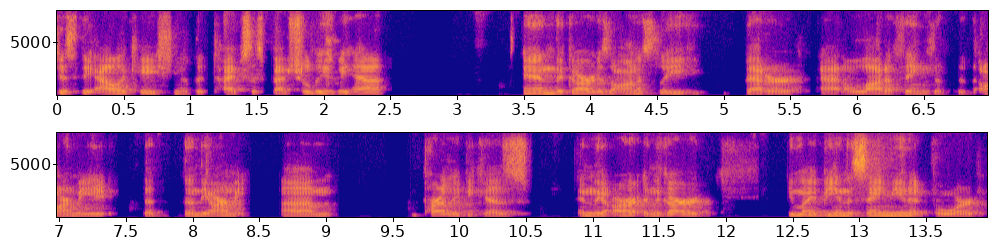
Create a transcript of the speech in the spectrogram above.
just the allocation of the types of specialties we have and the guard is honestly better at a lot of things that the army than the army um, partly because in the art in the guard you might be in the same unit for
